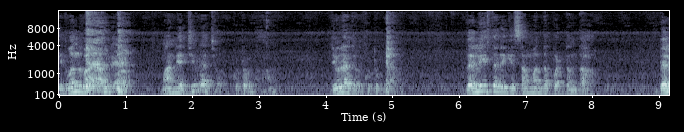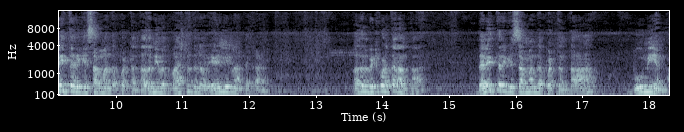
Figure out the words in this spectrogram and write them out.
ಇದು ಒಂದು ಭಾಗ ಆದ್ರೆ ಮಾನ್ಯ ಜೀವರಾಜ್ ಅವರ ಕುಟುಂಬ, ಜೀವರಾಜ್ ಅವರ ಕುಟುಂಬ ದಲಿತರಿಗೆ ಸಂಬಂಧಪಟ್ಟಂತಹ, ದಲಿತರಿಗೆ ಸಂಬಂಧಪಟ್ಟಂತ, ಅದನ್ನ ಇವತ್ತು ಭಾಷಣದಲ್ಲಿ ಅವ್ರು ಹೇಳಲಿಲ್ಲ ಅಂತ ಕಾಣುತ್ತೆ. ಅದನ್ನು ಬಿಟ್ಕೊಡ್ತಾರಂತ? ದಲಿತರಿಗೆ ಸಂಬಂಧಪಟ್ಟಂತಹ ಭೂಮಿಯನ್ನ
